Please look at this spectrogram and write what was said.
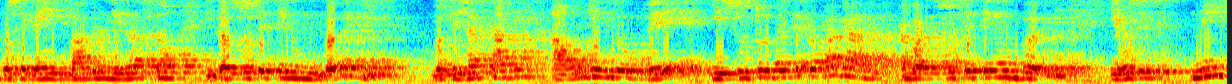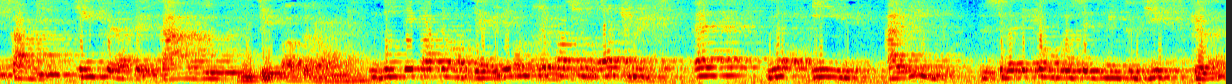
você ganha em padronização. Então, se você tem um bug, você já sabe aonde resolver e isso tudo vai ser propagado. Agora, se você tem um bug e você nem sabe quem foi afetado. Não tem padrão. Não tem padrão. E aí, mesmo que você faça um ótimo. É, e aí, você vai ter que ter um procedimento de scan,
